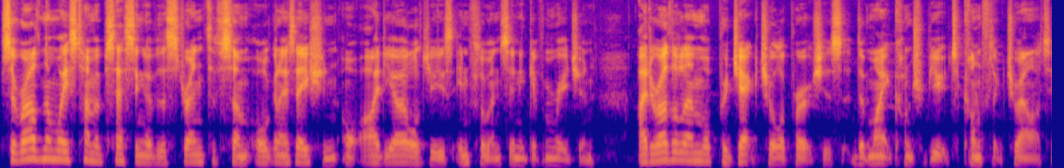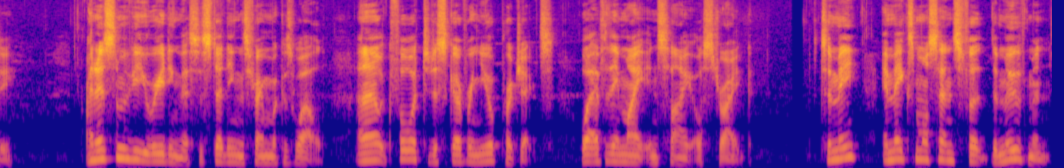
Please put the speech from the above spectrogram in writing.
So rather than waste time obsessing over the strength of some organization or ideology's influence in a given region, I'd rather learn more projectual approaches that might contribute to conflictuality. I know some of you reading this are studying this framework as well, and I look forward to discovering your projects, whatever they might incite or strike. To me, it makes more sense for the movement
